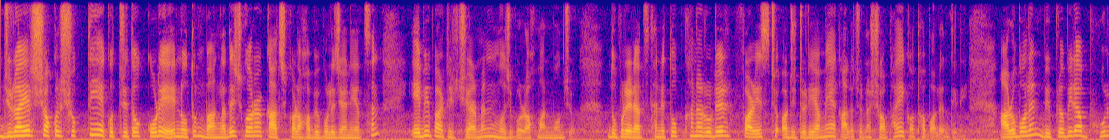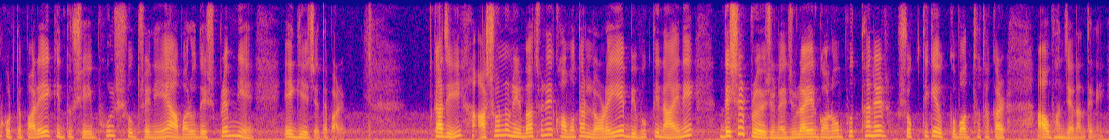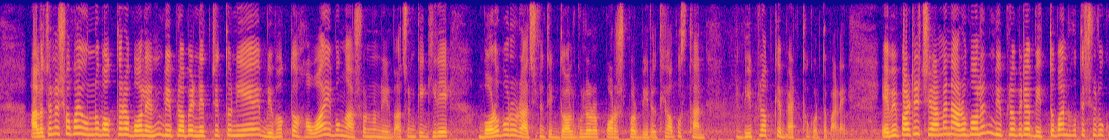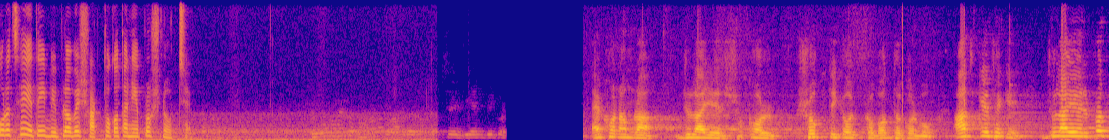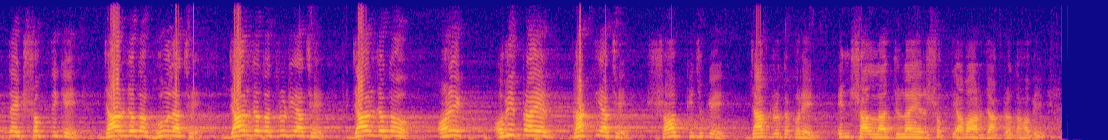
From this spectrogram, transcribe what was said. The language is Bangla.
জুলাইয়ের সকল শক্তি একত্রিত করে নতুন বাংলাদেশ গড়ার কাজ করা হবে বলে জানিয়েছেন এবি পার্টির চেয়ারম্যান মুজিবুর রহমান মঞ্জু। দুপুরে রাজধানী তোপখানা রোডের ফরেস্ট অডিটোরিয়ামে এক আলোচনা সভায় কথা বলেন তিনি। আরও বলেন, বিপ্লবীরা ভুল করতে পারে, কিন্তু সেই ভুল শুধরে নিয়ে আবারও দেশপ্রেম নিয়ে এগিয়ে যেতে পারে। কাজেই আসন্ন নির্বাচনে ক্ষমতার লড়াইয়ে বিভক্তি না এনে দেশের প্রয়োজনে জুলাইয়ের গণ অভ্যুত্থানের শক্তিকে ঐক্যবদ্ধ থাকার আহ্বান জানান তিনি। আলোচনা সভায় অন্য বক্তারা বলেন, বিপ্লবের নেতৃত্ব নিয়ে বিভক্ত হওয়া এবং আসন্ন নির্বাচনকে ঘিরে বড় বড় রাজনৈতিক দলগুলোর পরস্পর বিরোধী অবস্থান বিপ্লবকে ব্যর্থ করতে পারে। এবি পার্টির চেয়ারম্যান আরও বলেন, বিপ্লবীরা বিত্তবান হতে শুরু করেছে, এতেই বিপ্লবের সার্থকতা নিয়ে প্রশ্ন উঠছে। এখন আমরা জুলাইয়ের সকল শক্তিকে ঐক্যবদ্ধ করব। আজকে থেকে জুলাইয়ের প্রত্যেক শক্তিকে যার যত ভুল আছে, যার যত ত্রুটি আছে, যার যত অনেক অভিপ্রায়ের ঘাটতি আছে সব কিছুকে জাগ্রত করে ইনশাল্লাহ জুলাইয়ের শক্তি আবার জাগ্রত হবে।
